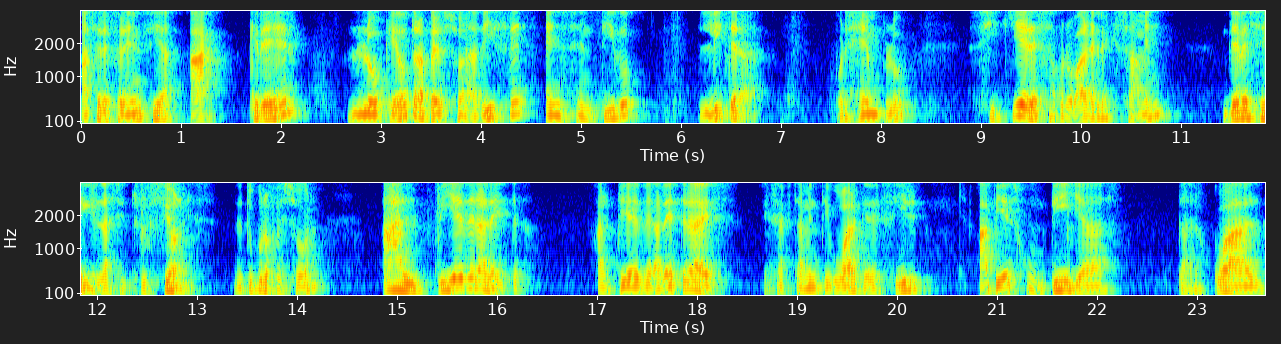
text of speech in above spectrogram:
hace referencia a creer lo que otra persona dice en sentido literal. Por ejemplo, si quieres aprobar el examen, debes seguir las instrucciones de tu profesor al pie de la letra. Al pie de la letra es exactamente igual que decir a pies juntillas, tal cual,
